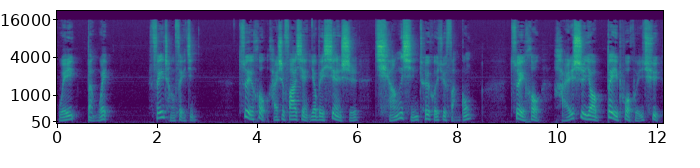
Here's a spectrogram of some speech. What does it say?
为本位，非常费劲。最后还是发现要被现实强行推回去返工，最后还是要被迫回去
